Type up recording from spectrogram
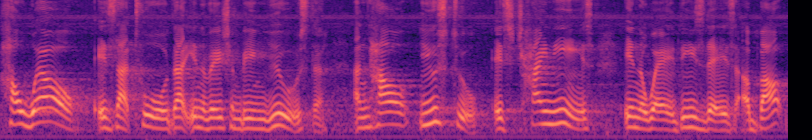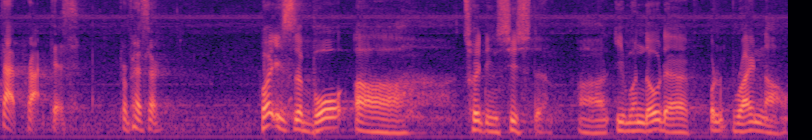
how well is that tool, that innovation being used? And how used to is Chinese in a way these days about that practice? Professor? What is the board uh, trading system? Uh, even though that right now,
